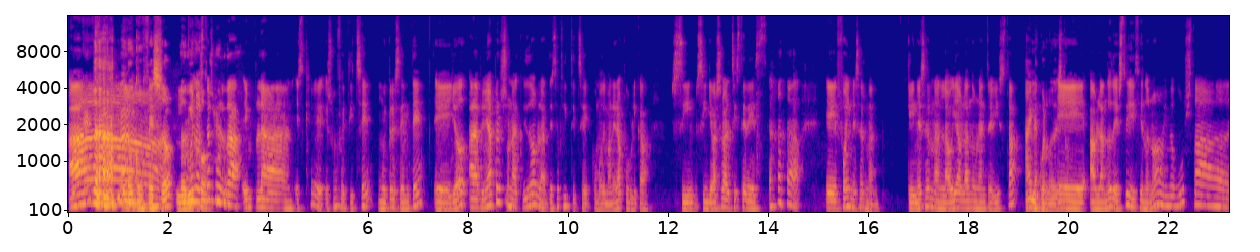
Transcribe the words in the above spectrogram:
Ah, Lo confesó, lo Bueno, dijo. esto es verdad, en plan, es que es un fetiche muy presente. Eh, yo, a la primera persona que he oído hablar de ese fetiche como de manera pública, sin, sin llevárselo al chiste de... eh, fue Inés Hernán. Que Inés Hernán la oí hablando en una entrevista, Ay, me acuerdo de esto. eh, hablando de esto y diciendo, no, a mí me gusta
